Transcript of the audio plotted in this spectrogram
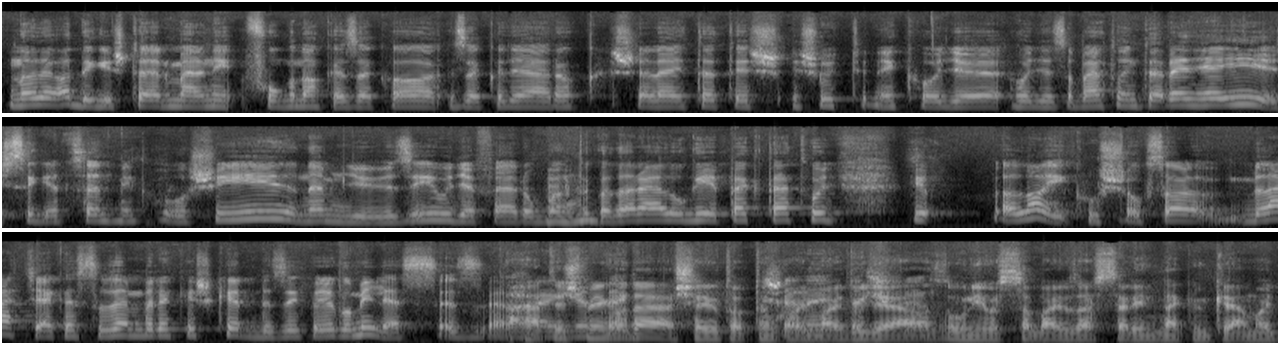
na de addig is termelni fognak ezek a, ezek a gyárak selejtet, és, és úgy tűnik, hogy, hogy ez a Bátony terenyei és Sziget-Szent Miklósi nem győzi, ugye felrobbantak uh-huh. a darálógépek, tehát hogy jó, a laikusok szóval látják ezt az emberek, és kérdezik, hogy akkor mi lesz ezzel. Hát és még oda el se jutottunk, hogy majd ugye az uniós szabályozás szerint nekünk kell majd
